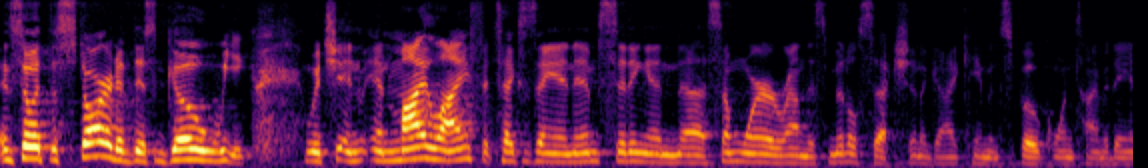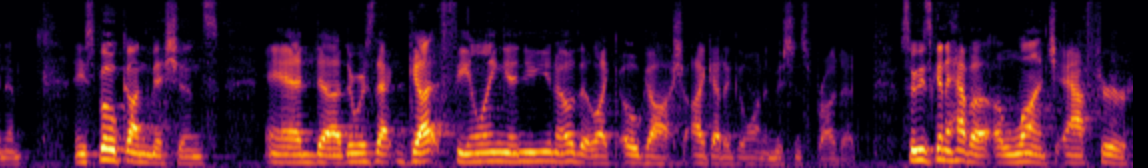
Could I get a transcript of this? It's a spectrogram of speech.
And so at the start of this Go Week, which in, in my life at Texas A&M, sitting in uh, somewhere around this middle section, a guy came and spoke one time at A&M, and he spoke on missions. And uh, there was that gut feeling in you, you know, that like, oh gosh, I got to go on a missions project. So he's going to have a, a, lunch after,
